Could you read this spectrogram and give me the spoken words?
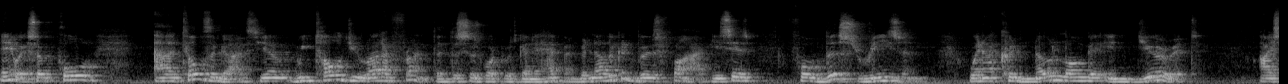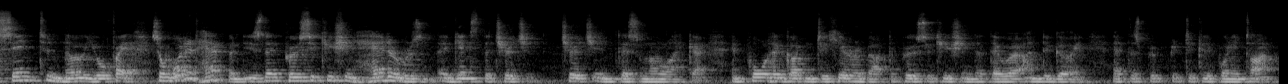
Anyway, so Paul uh, tells the guys, you know, we told you right up front that this is what was going to happen. But now look at verse 5. He says, For this reason, when I could no longer endure it, I sent to know your faith. So what had happened is that persecution had arisen against the church church in Thessalonica, and Paul had gotten to hear about the persecution that they were undergoing at this particular point in time.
